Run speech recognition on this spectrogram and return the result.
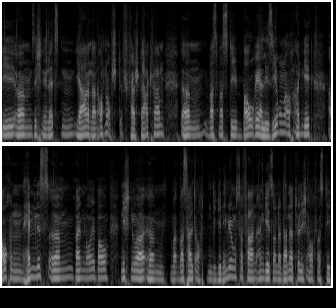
die ähm, sich in den letzten Jahren dann auch noch verstärkt haben, ähm, was, was die Baurealisierung auch angeht, auch ein Hemmnis ähm, beim Neubau. Nicht nur ähm, was halt auch die Genehmigungsverfahren angeht, sondern dann natürlich auch was die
